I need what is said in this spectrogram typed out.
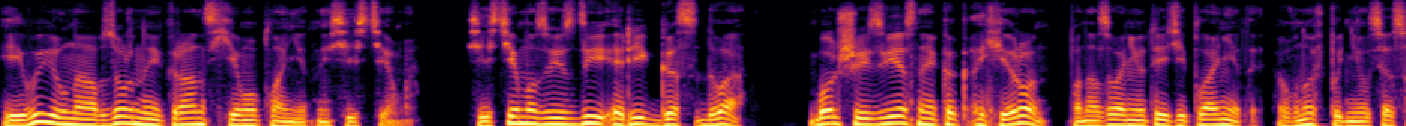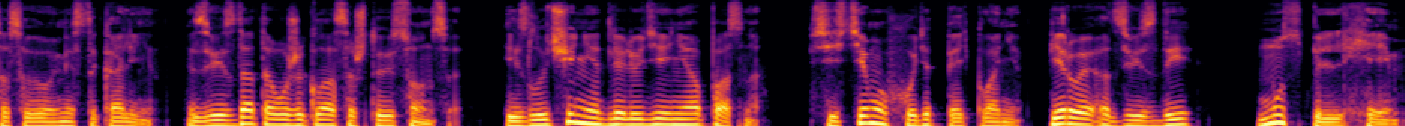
и вывел на обзорный экран схему планетной системы. Система звезды Риггас-2 больше известная как Ахерон по названию третьей планеты, вновь поднялся со своего места Калинин. Звезда того же класса, что и Солнце. Излучение для людей не опасно. В систему входят пять планет. Первая от звезды — Муспельхейм.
